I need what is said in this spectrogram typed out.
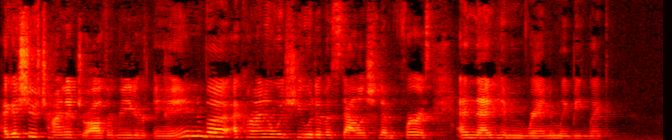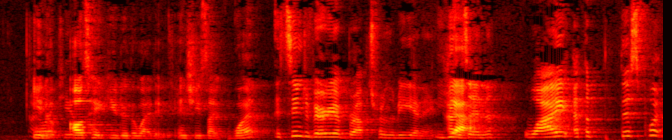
I guess she was trying to draw the reader in, but I kind of wish she would have established them first, and then him randomly being like, you I know, like you. I'll take you to the wedding. And she's like, what? It seemed very abrupt from the beginning. As Yeah. in, why at the this point,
